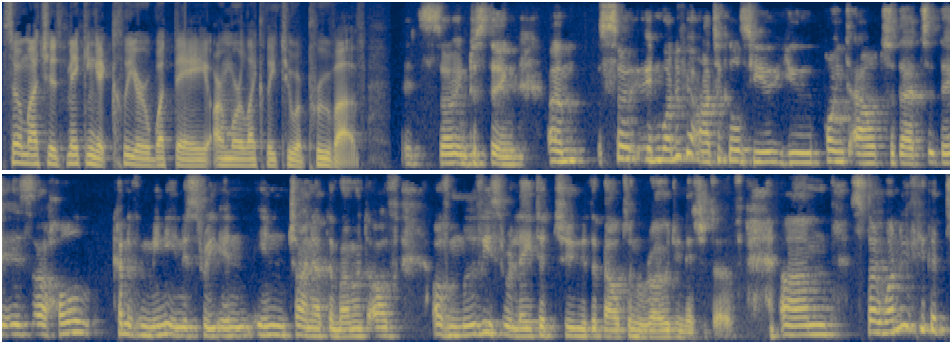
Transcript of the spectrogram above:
so much as making it clear what they are more likely to approve of. It's so interesting. Um, so, in one of your articles, you you point out that there is a whole kind of mini industry in, in China at the moment of of movies related to the Belt and Road Initiative. Um, so, I wonder if you could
